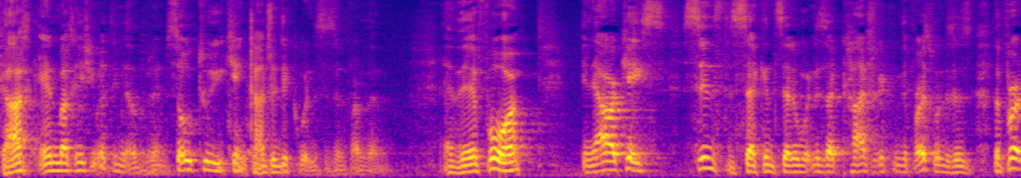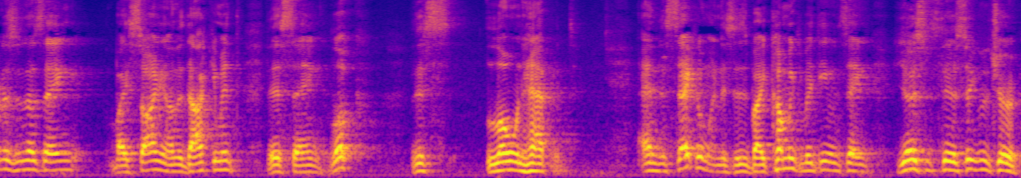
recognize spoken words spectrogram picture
So too, you can't contradict witnesses in front of them. And therefore, in our case, since the second set of witnesses are contradicting the first witnesses, the first witnesses are saying, by signing on the document, they're saying, look, this loan happened. And the second witness is by coming to Bedim and saying, yes, it's their signature,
